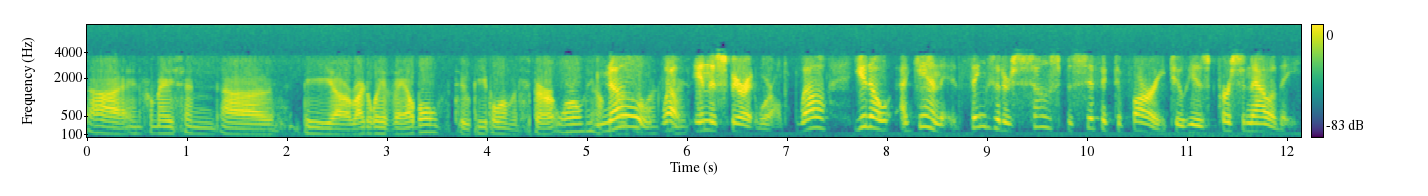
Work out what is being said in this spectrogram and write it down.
uh, information uh, be uh, readily available to people in the spirit world? You know, No, well, in the spirit world. Well, you know, again, things that are so specific to Forry, to his personality,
